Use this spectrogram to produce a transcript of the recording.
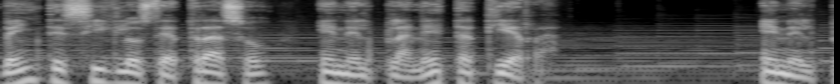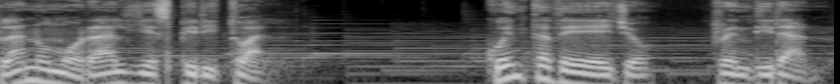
20 siglos de atraso en el planeta Tierra. En el plano moral y espiritual. Cuenta de ello, rendirán.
